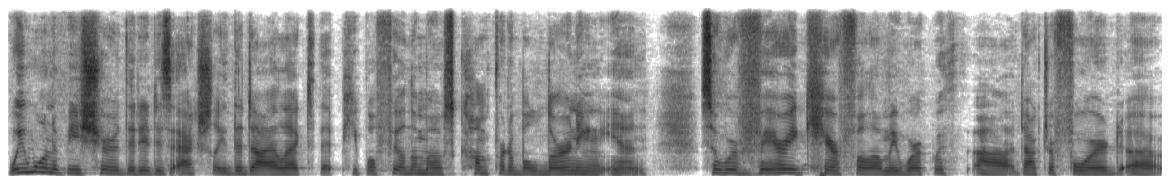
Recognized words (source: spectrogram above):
We want to be sure that it is actually the dialect that people feel the most comfortable learning in. So we're very careful, and we work with uh, Dr. Ford, uh,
